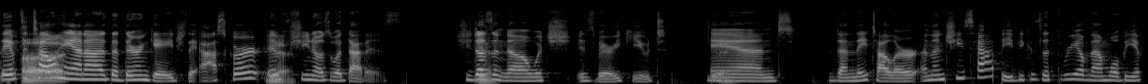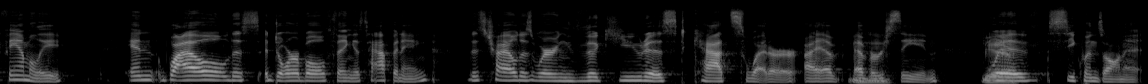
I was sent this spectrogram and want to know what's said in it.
They have to tell Uh, Hannah that they're engaged. They ask her if Yeah. she knows what that is. She doesn't know, which is very cute. Yeah. And then they tell her, and then she's happy because the three of them will be a family. And while this adorable thing is happening, this child is wearing the cutest cat sweater I have ever seen Mm-hmm. Yeah. with sequins on it.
